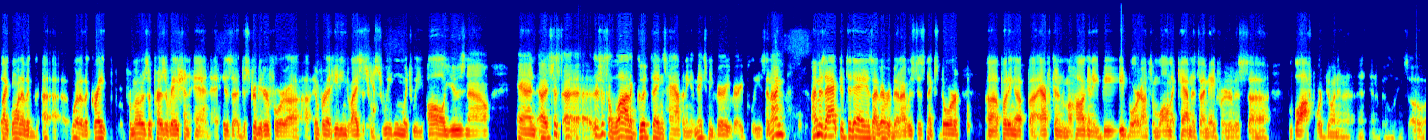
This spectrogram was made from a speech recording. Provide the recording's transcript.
like one of the uh, uh, one of the great promoters of preservation and is a distributor for uh, uh, infrared heating devices from Yeah. Sweden, which we all use now. And uh, it's just uh, there's just a lot of good things happening. It makes me very very pleased, and I'm I'm as active today as I've ever been. I was just next door uh, putting up uh, African mahogany beadboard on some walnut cabinets I made for this uh, loft we're doing in a in a. So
